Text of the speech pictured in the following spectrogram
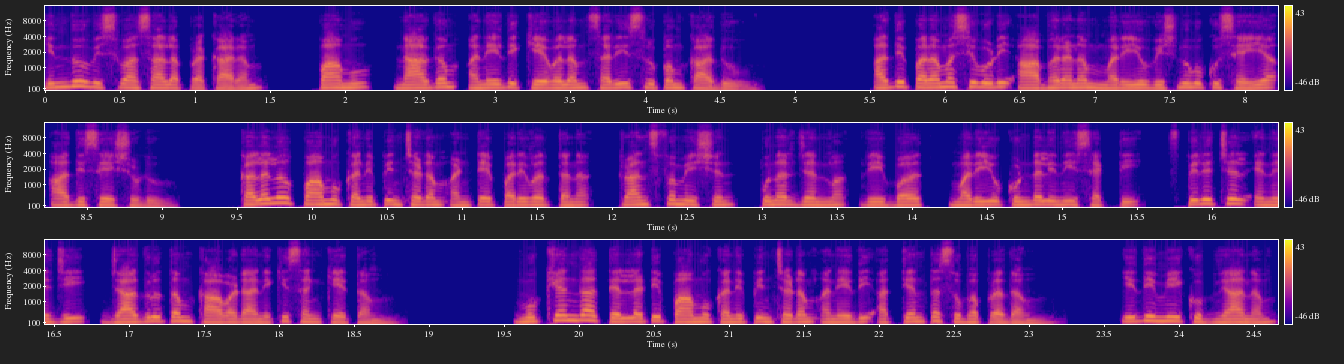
హిందూ విశ్వాసాల ప్రకారం పాము నాగం అనేది కేవలం సరీసృపం కాదు. అది పరమశివుడి ఆభరణం మరియు విష్ణువుకు శయ్య ఆదిశేషుడు. కలలో పాము కనిపించడం అంటే పరివర్తన ట్రాన్స్ఫర్మేషన్ పునర్జన్మ రీబర్త్ మరియు కుండలినీ శక్తి స్పిరిచువల్ ఎనర్జీ జాగృతం కావడానికి సంకేతం. ముఖ్యంగా తెల్లటి పాము కనిపించడం అనేది అత్యంత శుభప్రదం. ఇది మీకు జ్ఞానం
